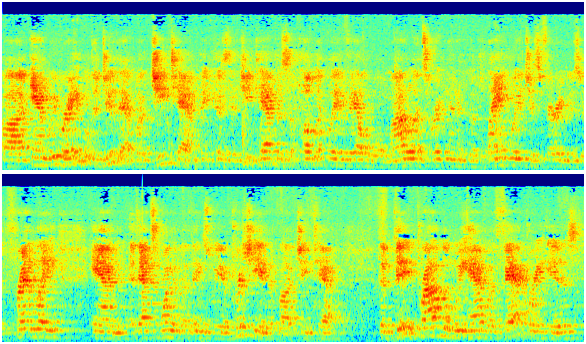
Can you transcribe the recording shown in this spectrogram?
Uh, and we were able to do that with GTAP because the GTAP is a publicly available model. It's written in a good language, it's very user friendly, and that's one of the things we appreciate about GTAP. The big problem we have with FAPRI is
